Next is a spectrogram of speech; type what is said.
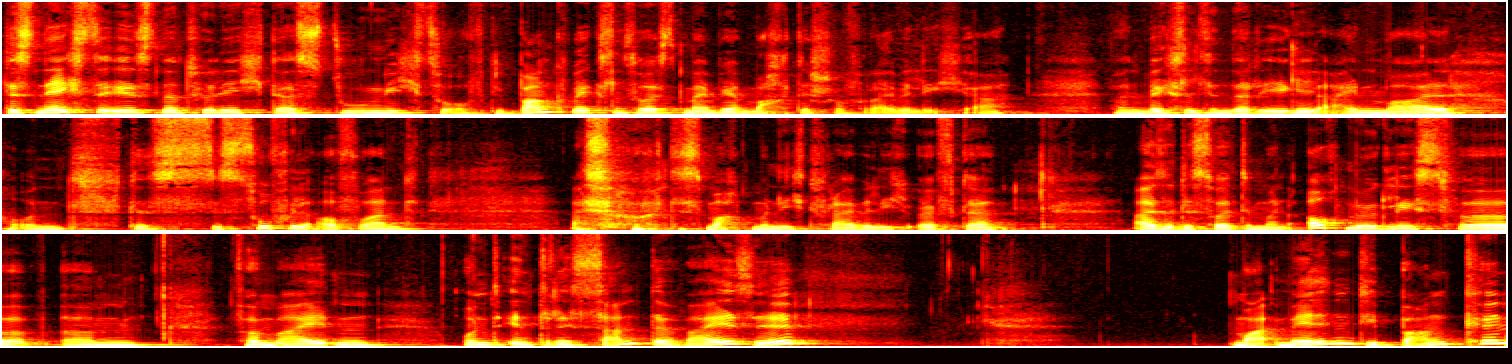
Das nächste ist natürlich, dass du nicht so oft die Bank wechseln sollst. Ich meine, wer macht das schon freiwillig? Ja? Man wechselt in der Regel einmal und das ist so viel Aufwand. Also das macht man nicht freiwillig öfter. Also das sollte man auch möglichst ver, ähm, vermeiden. Und interessanterweise melden die Banken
